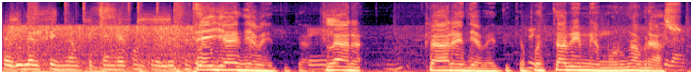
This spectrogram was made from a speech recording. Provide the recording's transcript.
pedirle al Señor que tenga control de su Ella es diabética, Eh, Clara, Clara es diabética. Pues está bien, mi amor, un abrazo. Gracias.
